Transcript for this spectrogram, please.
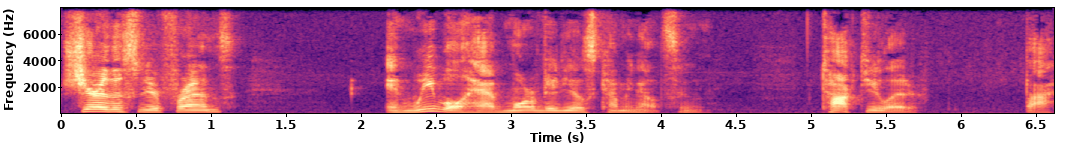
share this with your friends, and we will have more videos coming out soon. Talk to you later. Bye.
